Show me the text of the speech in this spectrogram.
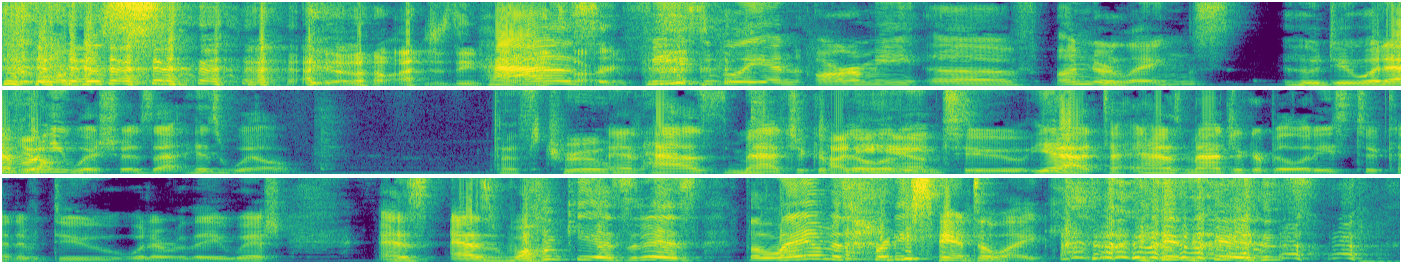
course. I don't know. I just need has feasibly an army of underlings who do whatever Yep. he wishes at his will. That's true. and has magic Tiny ability hands. to yeah t- has magic abilities to kind of do whatever they wish as as wonky as it is the lamb is pretty santa like in his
